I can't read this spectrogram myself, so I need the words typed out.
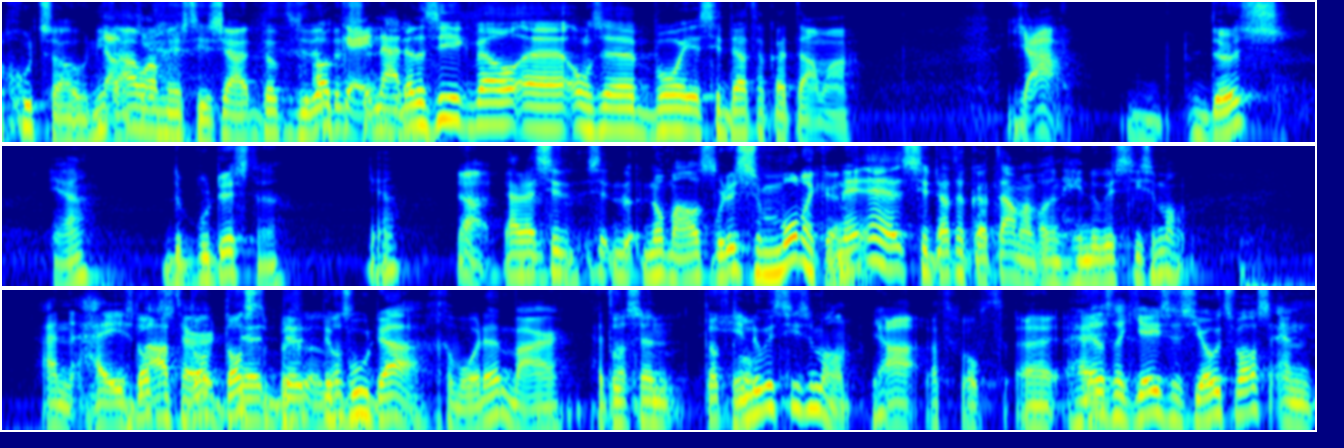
goed zo. Niet Dank je. Abrahamistisch. Ja, dat, dat, Oké, nou dan zie ik wel eh, onze boy Siddhartha Gautama. Ja, dus Ja? de boeddhisten. Ja? Ja, Ja, dat zit, zit- nogmaals. boeddhistische monniken. Nee, nee, Siddhartha Gautama was een hindoeïstische man. En hij is Dat later dat- dat de, de de, dat Boeddha geworden, maar het was een dat klopt. hindoïstische man. Ja, dat klopt. Eh, hij- Net als dat Jezus Joods was en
